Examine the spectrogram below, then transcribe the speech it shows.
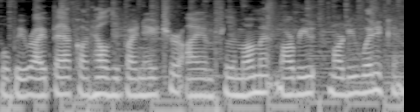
We'll be right back on Healthy by Nature. I am, for the moment, Martie, Martie Whittekin.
